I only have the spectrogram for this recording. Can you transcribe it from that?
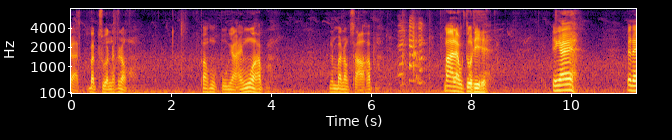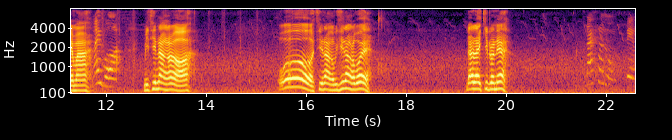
กาศบัดสวนครับพี่น้องฟังหมูปลูกหญ้าให้งัวครับนั่นบ้านน้องสาวครับ มาแล้วตัวดี ยังไงไปไหนมา ไม่บอกมีที่นั่งแล้วเหรอ โอ้ที่นั่งก็มีที่นั่งแล้วเว้ยได้อะไรกินวันเนี้ยได้ขนมเต็ม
